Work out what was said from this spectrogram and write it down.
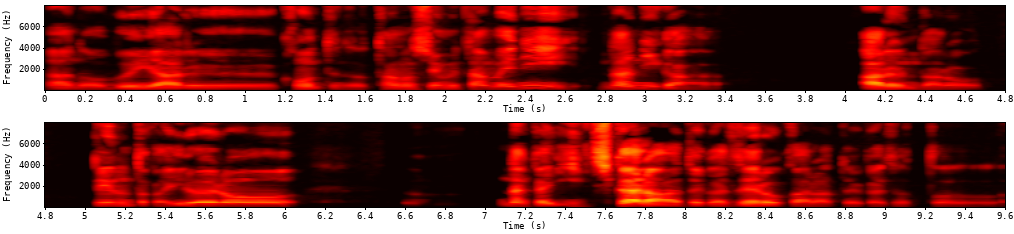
あの、VR コンテンツを楽しむために何があるんだろうっていうのとかいろいろ、なんか1からというか0からというかちょっと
